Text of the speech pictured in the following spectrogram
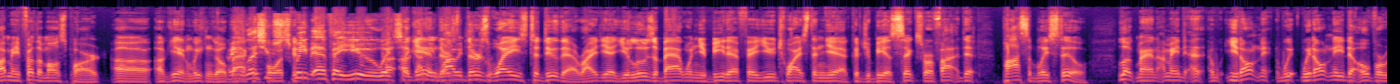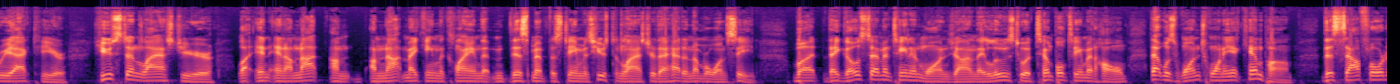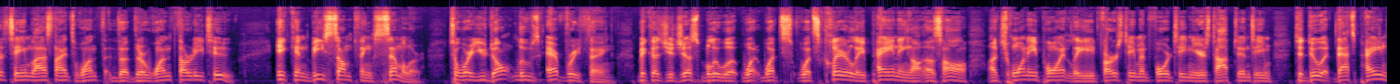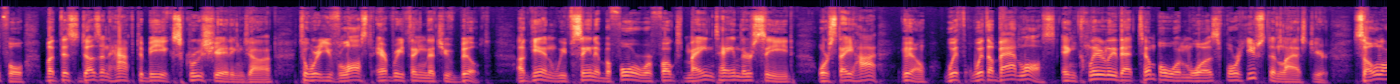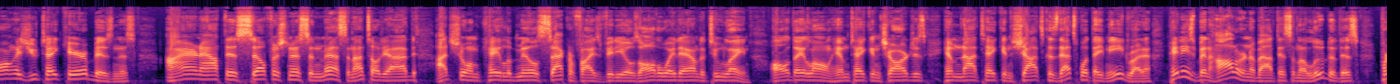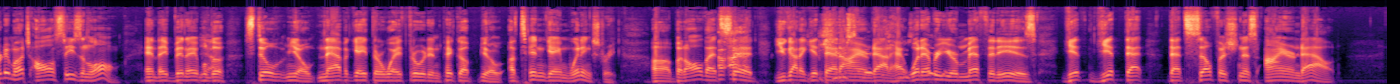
I mean, for the most part, uh, again, we can go I mean, back unless you sweep FAU. Which, uh, again, I mean, there's, there's ways to do that, right? Yeah, you lose a bad when you beat FAU twice, then yeah, could you be a six or a five? Possibly still. Look, man. I mean, uh, you don't. We, we don't need to overreact here. Houston last year, and, and I'm not. I'm I'm not making the claim that this Memphis team is Houston last year. They had a number one seed, but they go 17 and one. John, they lose to a Temple team at home that was 120 at KenPom. This South Florida team last night's one. They're 132 it can be something similar to where you don't lose everything because you just blew what, what what's what's clearly painting us all a 20 point lead, first team in 14 years, top 10 team to do it. That's painful, but this doesn't have to be excruciating, John, to where you've lost everything that you've built. Again, we've seen it before where folks maintain their seed or stay high, you know, with with a bad loss. And clearly that Temple one was for Houston last year. So long as you take care of business, iron out this selfishness and mess. And I told you I'd I'd show him Caleb Mills sacrifice videos all the way down to Tulane all day long. Him taking charges, him not taking shots, because that's what they need right now. Penny's been hollering about this and alluded to this pretty much all season long and they've been able yeah. to still, you know, navigate their way through it and pick up, you know, a 10 game winning streak. Uh, but all that said, I, you got to get that ironed out. Whatever your method is, get get that that selfishness ironed out.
